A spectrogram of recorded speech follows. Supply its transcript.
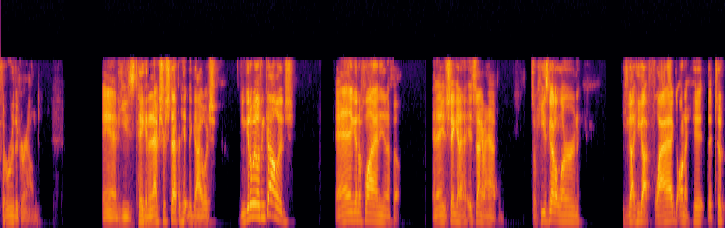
through the ground. And he's taking an extra step and hitting the guy, which you can get away with in college, ain't gonna fly in the NFL. And it ain't gonna it's not gonna happen. So he's gotta learn he got he got flagged on a hit that took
